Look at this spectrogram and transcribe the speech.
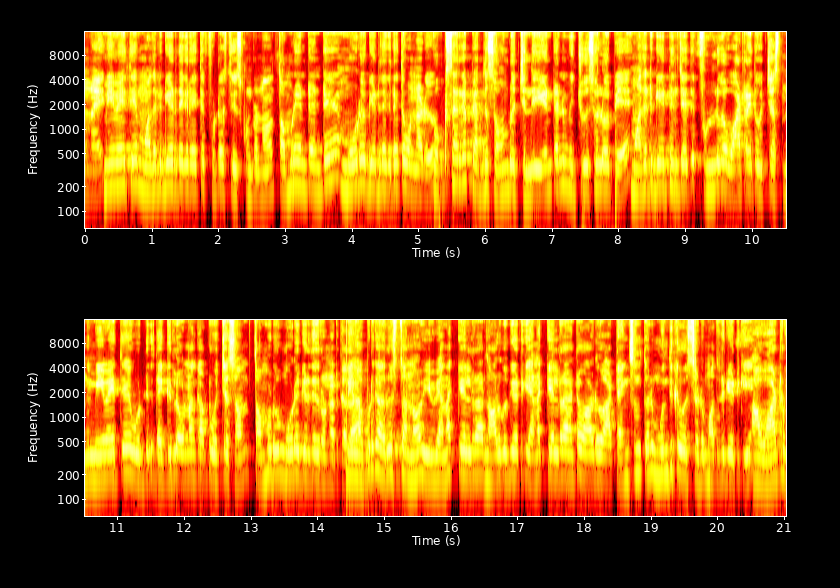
ఉన్నాయి. మేమైతే మొదటి గేట్ దగ్గర అయితే ఫొటోస్ తీసుకుంటున్నాం. తమ్ముడు ఏంటంటే మూడో గేట్ దగ్గర అయితే ఉన్నాడు. ఒకసారిగా పెద్ద సౌండ్ వచ్చింది. ఏంటంటే మేము చూసే లోపే మొదటి గేట్ నుంచి అయితే ఫుల్గా వాటర్ అయితే వచ్చేస్తుంది. మేమైతే ఒడ్డుకి దగ్గరలో ఉన్నాం కాబట్టి వచ్చేసాం. తమ్ముడు మూడో గేట్ దగ్గర ఉన్నాడు కదా. మేము అప్పటికే అరుస్తున్నాం. ఈ వెనక్కి వెళ్ళరా నాలుగో గేట్కి వెనక్కి వెళ్ళరా అంటే వాడు ఆ టెన్షన్తో ముందుకే వస్తాడు మొదటి గేట్కి. ఆ వాటర్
